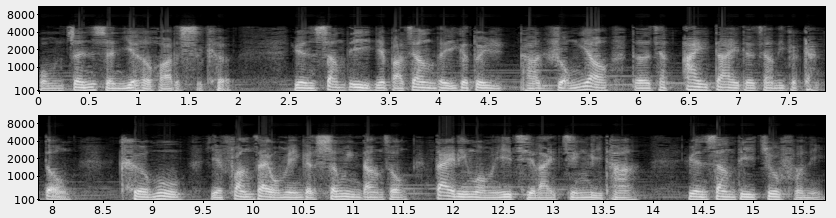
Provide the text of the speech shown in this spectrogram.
我们真神耶和华的时刻。愿上帝也把这样的一个对他荣耀的这样爱戴的这样的一个感动、渴慕，也放在我们一个生命当中，带领我们一起来经历他。愿上帝祝福你。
